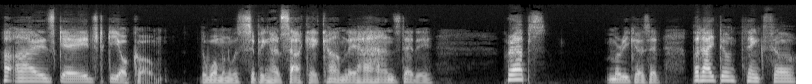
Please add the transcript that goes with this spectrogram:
Her eyes gauged Gyoko. The woman was sipping her sake calmly, her hand steady. "'Perhaps,' Mariko said, "'but I don't think so.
